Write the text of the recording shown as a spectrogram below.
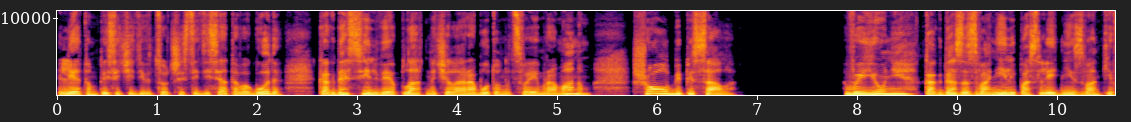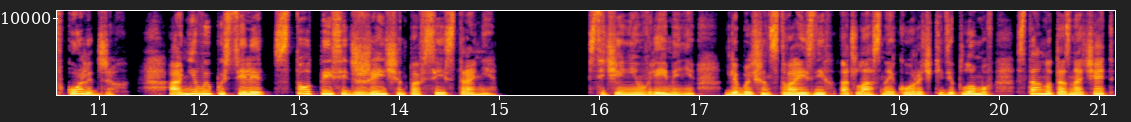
Летом 1960 года, когда Сильвия Плат начала работу над своим романом, Шоулби писала В июне, когда зазвонили последние звонки в колледжах, они выпустили 100 тысяч женщин по всей стране. С течением времени для большинства из них атласные корочки дипломов станут означать,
